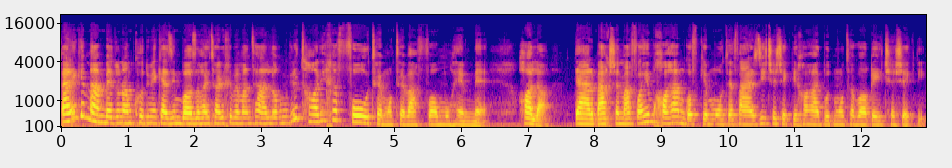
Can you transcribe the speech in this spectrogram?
برای اینکه من بدونم کدوم یک از این بازه های تاریخی به من تعلق می‌گیره تاریخ فوت متوفا مهمه. حالا در بخش مفاهیم خواهم گفت که موت فرضی چه شکلی خواهد بود موت واقعی چه شکلی.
